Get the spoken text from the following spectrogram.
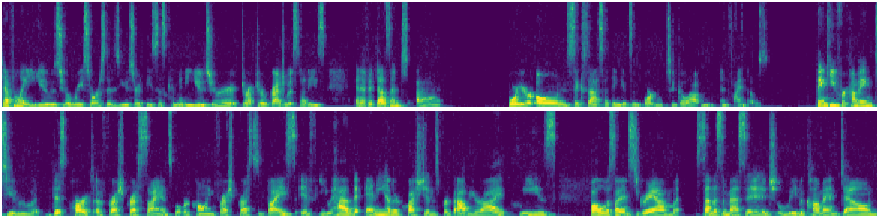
definitely use your resources, use your thesis committee, use your director of graduate studies. And if it doesn't, uh, for your own success, I think it's important to go out and, and find those. Thank you for coming to this part of Fresh Pressed Science, what we're calling Fresh Pressed Advice. If you have any other questions for Gabi or I, please follow us on Instagram, send us a message, leave a comment down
